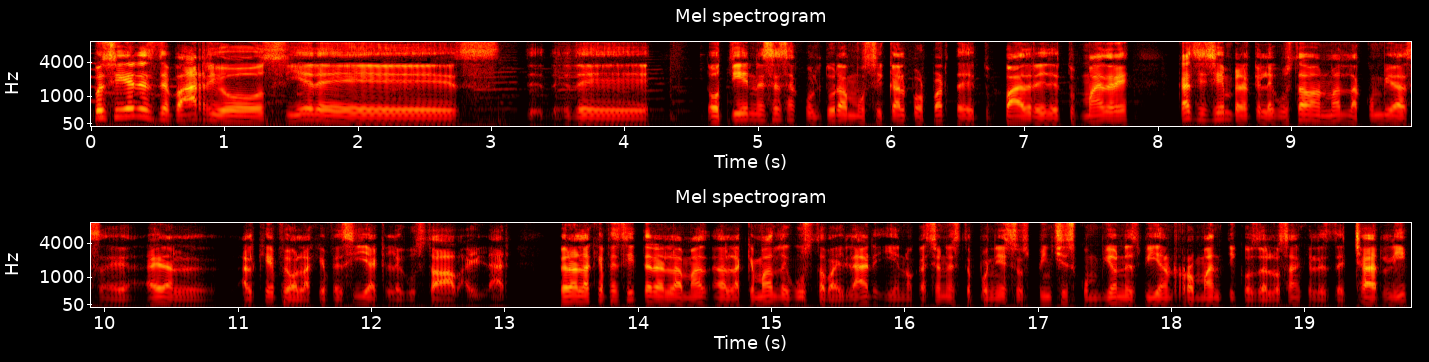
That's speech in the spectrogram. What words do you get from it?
pues si eres de barrio, si eres o tienes esa cultura musical por parte de tu padre y de tu madre, casi siempre al que le gustaban más la cumbia eh, era al, al jefe o la jefecilla que le gustaba bailar. Pero a la jefecita era la más, a la que más le gusta bailar y en ocasiones te ponía esos pinches cumbiones bien románticos de Los Ángeles de Charlie.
